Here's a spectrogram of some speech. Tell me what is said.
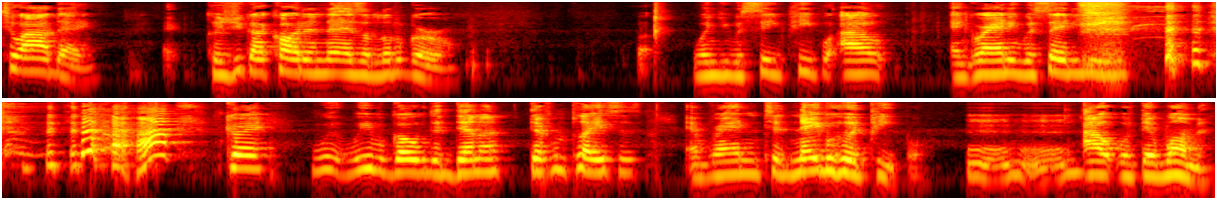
to our day. Because you got caught in there as a little girl. When you would see people out, and Granny would say to you, Gran, we, we would go to dinner, different places, and ran into neighborhood people mm-hmm. out with their woman.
